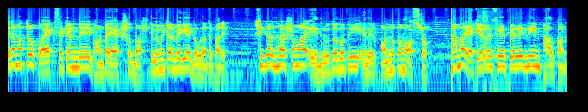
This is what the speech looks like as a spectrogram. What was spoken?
এরা মাত্র কয়েক সেকেন্ডে ঘন্টায় একশো দশ কিলোমিটার বেগে দৌড়াতে পারে। শিকার ধরার সময় এ দ্রুত গতি এদের অন্যতম অস্ত্র। নাম্বার একে রয়েছে পেলেগ্রিন ফালকন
